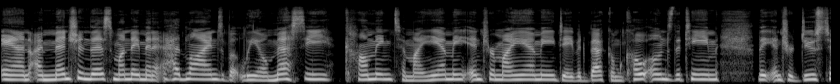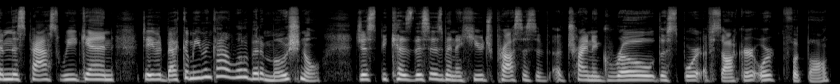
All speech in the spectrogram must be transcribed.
And I mentioned this Monday Minute headlines, but Leo Messi coming to Miami, Inter Miami. David Beckham co owns the team. They introduced him this past weekend. David Beckham even got a little bit emotional just because this has been a huge process of, of trying to grow the sport of soccer or football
